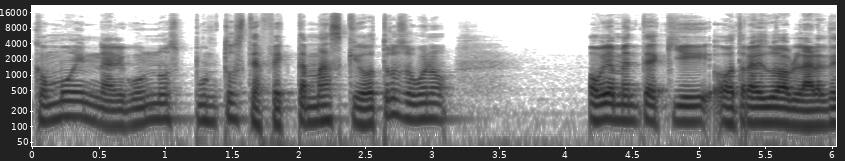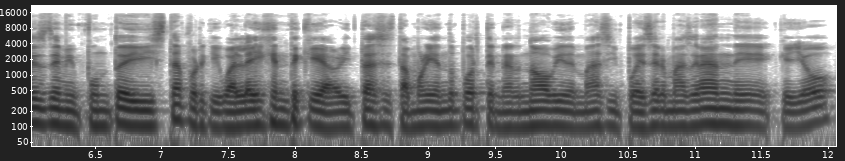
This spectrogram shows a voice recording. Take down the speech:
cómo en algunos puntos te afecta más que otros, o bueno, obviamente aquí otra vez voy a hablar desde mi punto de vista, porque igual hay gente que ahorita se está muriendo por tener novio y demás, y puede ser más grande que yo,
